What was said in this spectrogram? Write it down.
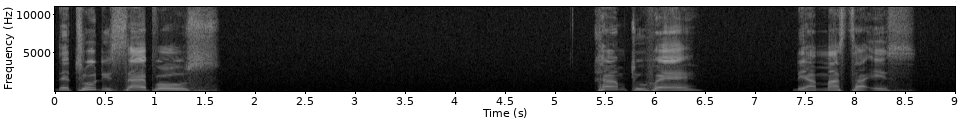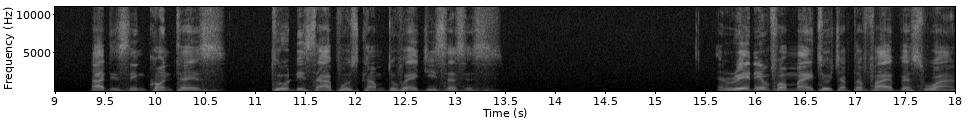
the true disciples come to where their master is. That is in context, true disciples come to where Jesus is. And reading from Matthew chapter 5, verse 1,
